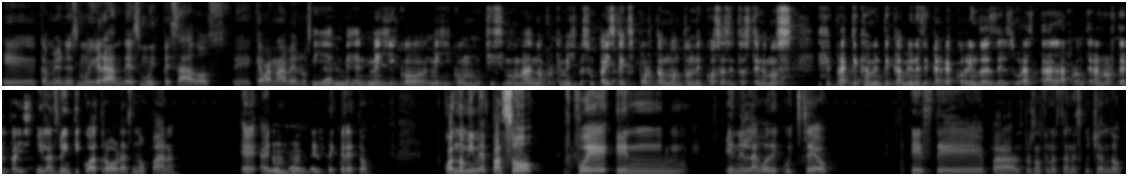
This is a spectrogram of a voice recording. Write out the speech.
eh, camiones muy grandes, muy pesados, eh, que van a velocidad. Y en, México, en México muchísimo más, ¿no? Porque México es un país que exporta un montón de cosas, entonces tenemos eh, prácticamente camiones de carga corriendo desde el sur hasta la frontera norte del país. Y las 24 horas no paran. ahí es el secreto. Cuando a mí me pasó fue en, en el lago de Cuitzeo, este, para las personas que nos están escuchando,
